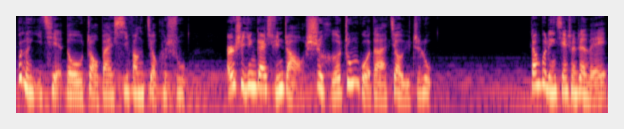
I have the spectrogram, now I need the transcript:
不能一切都照搬西方教科书，而是应该寻找适合中国的教育之路。张伯苓先生认为，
